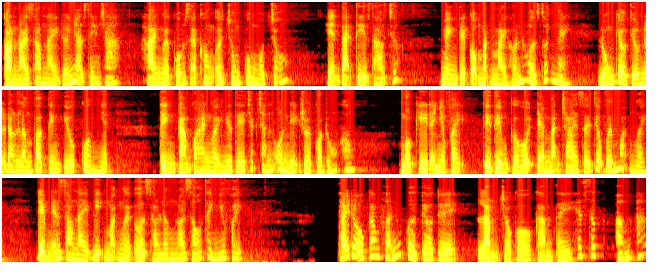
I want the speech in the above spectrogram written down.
Còn nói sau này đứa nhỏ sinh ra, hai người cũng sẽ không ở chung cùng một chỗ. Hiện tại thì sao chứ? Mình thấy cậu mặt mày hớn hở suốt ngày, đúng kiểu thiếu nữ đang lâm vào tình yêu cuồng nhiệt. Tình cảm của hai người như thế chắc chắn ổn định rồi có đúng không? Một khi đã như vậy, thì tìm cơ hội đem bạn trai giới thiệu với mọi người, để miễn sau này bị mọi người ở sau lưng nói xấu thành như vậy. Thái độ cam phẫn của tiểu tuệ làm cho cô cảm thấy hết sức ấm áp,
